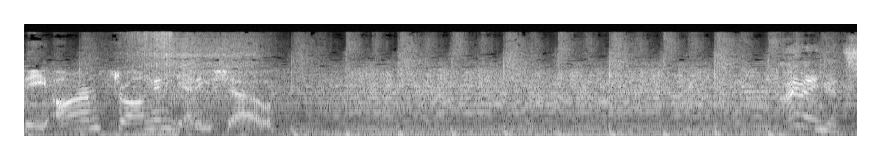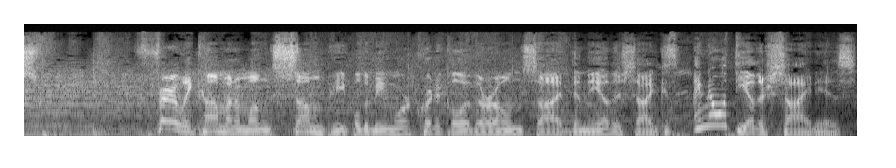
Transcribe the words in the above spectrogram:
The Armstrong and Getty Show. I think it's fairly common among some people to be more critical of their own side than the other side because I know what the other side is.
